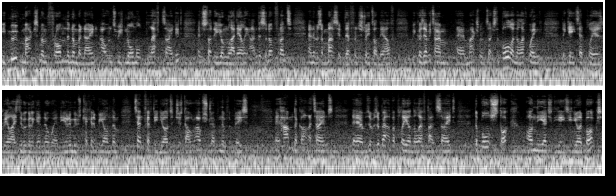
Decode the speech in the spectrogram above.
He'd moved Maximin from the number nine out into his normal left-sided and stuck the young lad Elliot Anderson up front, and there was a massive difference straight on the half because every time uh, Maximin touched the ball on the left wing, the Gateshead players realised they were going to get nowhere near him. He was kicking it beyond them, 10-15 yards, and just out, outstripping them for pace. It happened a couple of times. Um, there was a bit of a play on the left-hand side. The ball stuck on the edge of the 18-yard box.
